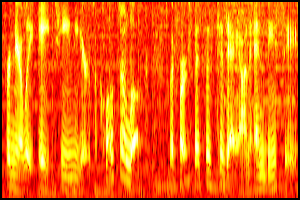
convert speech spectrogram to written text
for nearly 18 years. A closer look. But first, this is today on NBC.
